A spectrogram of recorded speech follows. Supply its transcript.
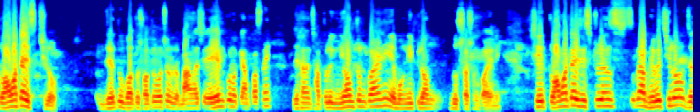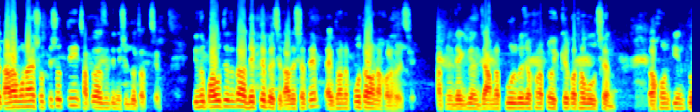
ট্রমাটাইজ ছিল যেহেতু গত সতেরো বছর বাংলাদেশে এহেন কোনো ক্যাম্পাস নেই যেখানে ছাত্রলীগ নিয়ন্ত্রণ করেনি এবং নিপীড়ন দুঃশাসন করেনি। সেই ট্রমাটাইজ স্টুডেন্টসরা ভেবেছিল যে তারা মনে হয় সত্যি সত্যি ছাত্র রাজনীতি নিষিদ্ধ চাচ্ছে। কিন্তু পরবর্তীতে তারা দেখতে পেয়েছে তাদের সাথে এক ধরনের প্রতারণা করা হয়েছে। আপনি দেখবেন যে আমরা পূর্বে যখন আপনি ঐক্যের কথা বলছেন, তখন কিন্তু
